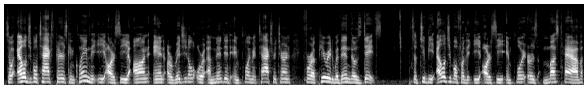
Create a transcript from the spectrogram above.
So, eligible taxpayers can claim the ERC on an original or amended employment tax return for a period within those dates. So, to be eligible for the ERC, employers must have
